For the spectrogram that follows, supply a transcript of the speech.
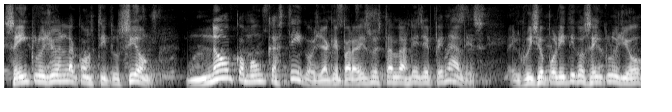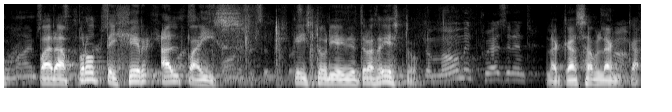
se incluyó en la Constitución, no como un castigo, ya que para eso están las leyes penales. El juicio político se incluyó para proteger al país. ¿Qué historia hay detrás de esto? La Casa Blanca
